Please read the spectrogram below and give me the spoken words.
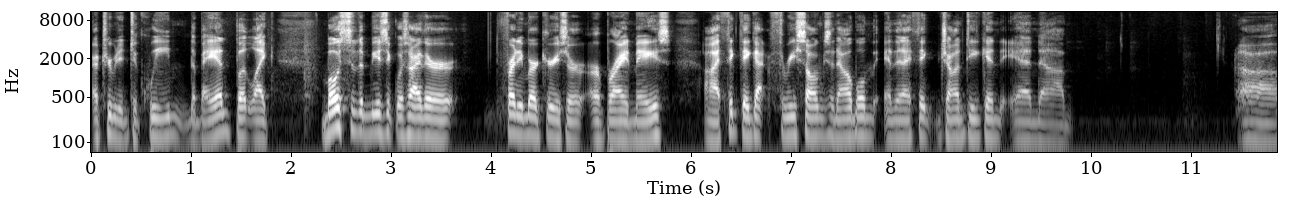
attributed to Queen, the band, but like most of the music was either Freddie Mercury's or, or Brian May's. Uh, I think they got three songs an album, and then I think John Deacon and uh, uh,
